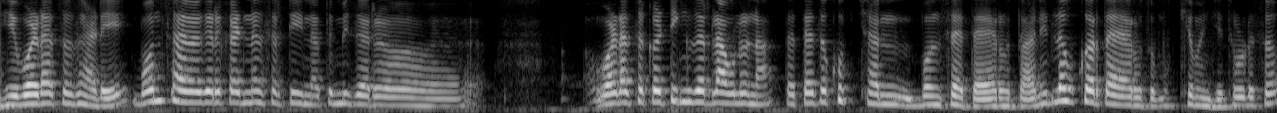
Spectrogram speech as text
हे वडाचं झाड आहे. बोनसाय वगैरे काढण्यासाठी ना तुम्ही जर वडाचं कटिंग जर लावलं ना तर त्याचं खूप छान बोनसाय तयार होतं आणि लवकर तयार होतं मुख्य म्हणजे थोडंसं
